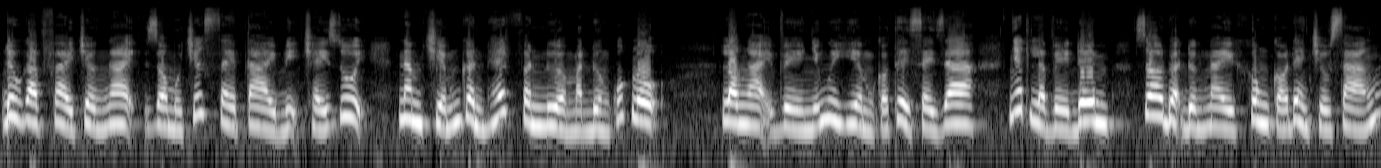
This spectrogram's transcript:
đều gặp phải trở ngại do một chiếc xe tải bị cháy rụi nằm chiếm gần hết phần nửa mặt đường quốc lộ. Lo ngại về những nguy hiểm có thể xảy ra, nhất là về đêm do đoạn đường này không có đèn chiếu sáng.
